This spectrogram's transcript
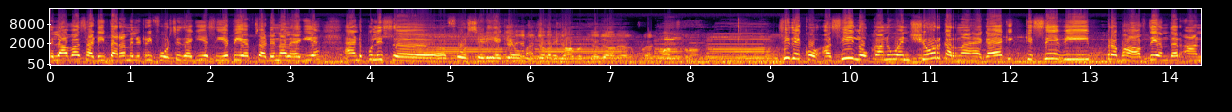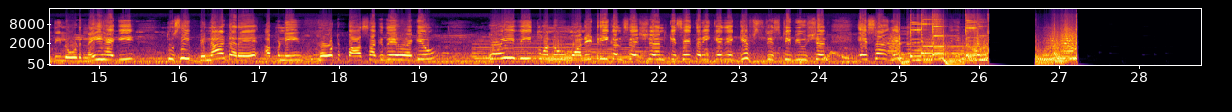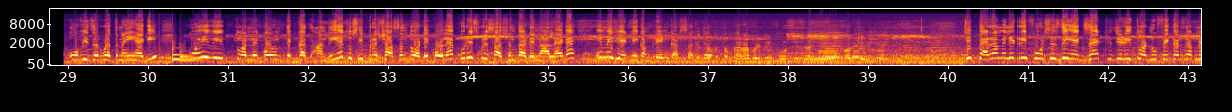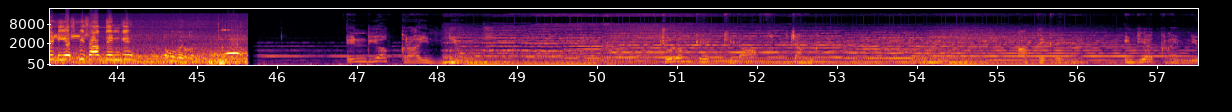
ਇਲਾਵਾ ਸਾਡੀ ਪੈਰਾਮਿਲਟਰੀ ਫੋਰਸਿਸ ਹੈਗੀ ਹੈ ਸੀਏਪੀਐਫ ਸਾਡੇ ਨਾਲ ਹੈਗੀ ਹੈ ਐਂਡ ਪੁਲਿਸ ਫੋਰਸ ਜਿਹੜੀ ਹੈਗੀ ਉਹ ਮਾਰਚ ਦਾ ਖਿਆਲ ਰੱਖਿਆ ਜਾ ਰਿਹਾ ਫਲੈਗ ਮਾਰਚ ਦੌਰਾਨ? ਜੀ ਦੇਖੋ, ਅਸੀਂ ਲੋਕਾਂ ਨੂੰ ਇਨਸ਼ੋਰ ਕਰਨਾ ਹੈਗਾ ਹੈ ਕਿ ਕਿਸੇ ਵੀ ਪ੍ਰਭਾਵ ਦੇ ਅੰਦਰ ਆਉਣ ਦੀ ਲੋੜ ਨਹੀਂ ਹੈਗੀ। ਤੁਸੀਂ ਬਿਨਾਂ ਡਰੇ ਆਪਣੀ ਵੋਟ ਪਾ ਸਕਦੇ ਹੋ ਹੈਗੇ ਹੋ। ਕੋਈ ਵੀ ਤੁਹਾਨੂੰ ਮੋਨਿਟਰੀ ਕੰਸੈਸ਼ਨ ਕਿਸੇ ਤਰੀਕੇ ਦੇ ਗਿਫਟਸ ਡਿਸਟ੍ਰੀਬਿਊਸ਼ਨ ਐਸਾ ਉਹ ਵੀ ਜ਼ਰੂਰਤ ਨਹੀਂ ਹੈਗੀ ਕੋਈ ਵੀ ਤੁਹਾਡੇ ਕੋਲ ਦਿੱਕਤ ਆਂਦੀ ਹੈ ਤੁਸੀਂ ਪ੍ਰਸ਼ਾਸਨ ਤੁਹਾਡੇ ਕੋਲ ਹੈ ਪੁਲਿਸ ਪ੍ਰਸ਼ਾਸਨ ਤੁਹਾਡੇ ਨਾਲ ਹੈਗਾ ਇਮੀਡੀਏਟਲੀ ਕੰਪਲੇਂਟ ਕਰ ਸਕਦੇ ਹੋ ਕਿਤੋਂ ਕਿਤੋਂ ਪੈਰਾਮਿਲਟਰੀ ਫੋਰਸਿਸ ਆਈਆਂ ਨੇ ਔਰ ਕਿੰਨੀਆਂ ਆਈਆਂ ਜੀ ਪੈਰਾਮਿਲਟਰੀ ਫੋਰਸਿਸ ਦੀ ਐਗਜ਼ੈਕਟ ਜਿਹੜੀ ਤੁਹਾਨੂੰ ਫਿਗਰਸ ਆਪਣੇ ਡੀਐਸਪੀ ਸਾਹਿਬ ਦੇਣਗੇ ਉਹ ਬਤਾ इंडिया क्राइम न्यूज जुल्म के खिलाफ जंग आप देख रहे हैं इंडिया क्राइम न्यूज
